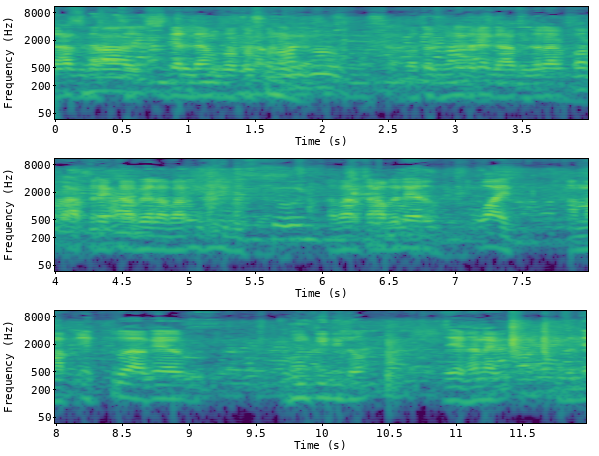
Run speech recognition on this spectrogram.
গাছ গাছতে গেলাম গত শনিবার। গত শনিবারে গাছ গেলার পর রাত্রে কাবেল আবার উঠিয়ে দিছে। আবার কাবেলের ওয়াইফ আমাকে একটু আগে হুমকি দিল যে এখানে যদি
